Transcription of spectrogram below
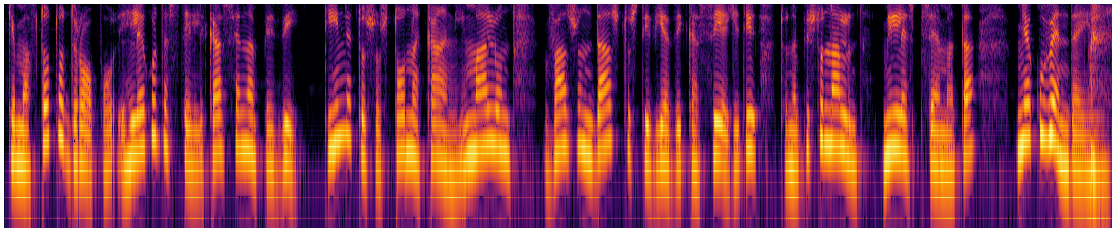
Και με αυτόν τον τρόπο, λέγοντας τελικά σε ένα παιδί τι είναι το σωστό να κάνει ή μάλλον βάζοντάς το στη διαδικασία. Γιατί το να πεις στον άλλον μη λες ψέματα μια κουβέντα είναι.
